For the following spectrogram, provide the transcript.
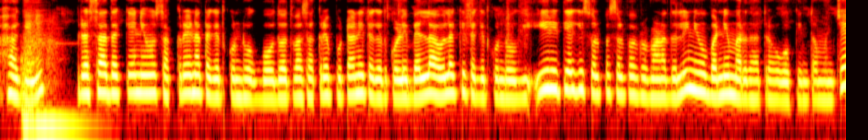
ಹಾಗೆಯೇ ಪ್ರಸಾದಕ್ಕೆ ನೀವು ಸಕ್ಕರೆನ ತೆಗೆದುಕೊಂಡು ಹೋಗ್ಬೋದು ಅಥವಾ ಸಕ್ಕರೆ ಪುಟಾಣಿ ತೆಗೆದುಕೊಳ್ಳಿ, ಬೆಲ್ಲ, ಅವಲಕ್ಕಿ ತೆಗೆದುಕೊಂಡು ಹೋಗಿ, ಈ ರೀತಿಯಾಗಿ ಸ್ವಲ್ಪ ಸ್ವಲ್ಪ ಪ್ರಮಾಣದಲ್ಲಿ ನೀವು ಬನ್ನಿ ಮರದ ಹತ್ರ ಹೋಗೋಕ್ಕಿಂತ ಮುಂಚೆ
